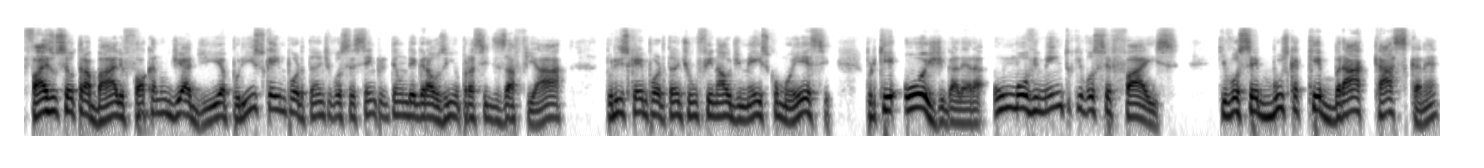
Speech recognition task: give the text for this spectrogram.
faz o seu trabalho, foca no dia a dia. Por isso que é importante você sempre ter um degrauzinho para se desafiar. Por isso que é importante um final de mês como esse, porque hoje, galera, um movimento que você faz, que você busca quebrar a casca, né?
